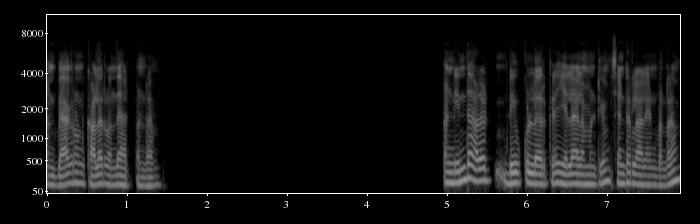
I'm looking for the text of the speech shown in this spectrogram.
அண்ட் பேக்ரவுண்ட் கலர் வந்து ஆட் பண்ணுறேன் அண்ட் இந்த அலர்ட் டிவ்க்குள்ளே இருக்கிற எல்லா எலமெண்ட்டையும் சென்டரில் அலைன் பண்ணுறேன்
